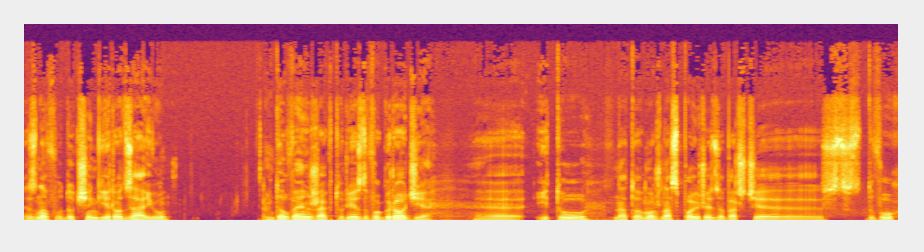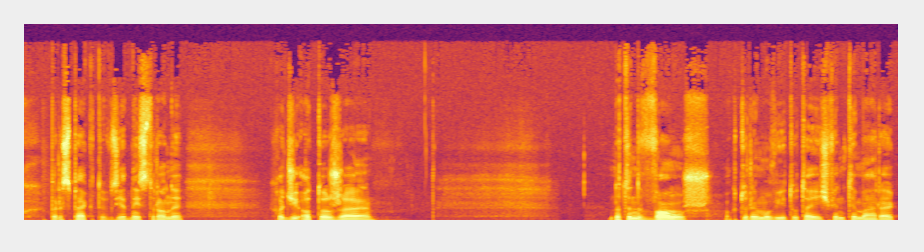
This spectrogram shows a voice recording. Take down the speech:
znowu do Księgi Rodzaju, do węża, który jest w ogrodzie. E, I tu na to można spojrzeć, zobaczcie, z dwóch perspektyw. Z jednej strony chodzi o to, że no ten wąż, o którym mówi tutaj święty Marek,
